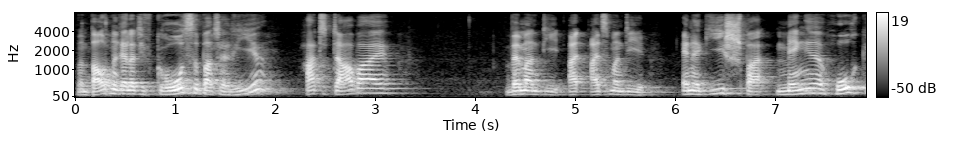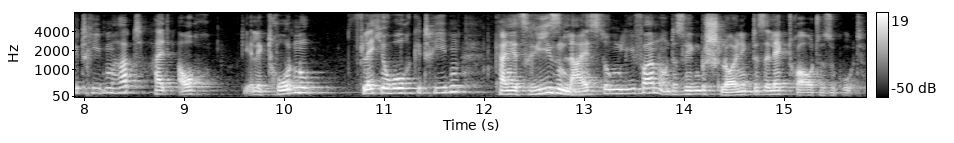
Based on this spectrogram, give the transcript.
Man baut eine relativ große Batterie, hat dabei, wenn man die, als man die Energiemenge hochgetrieben hat, halt auch die Elektrodenfläche hochgetrieben, kann jetzt Riesenleistungen liefern und deswegen beschleunigt das Elektroauto so gut.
